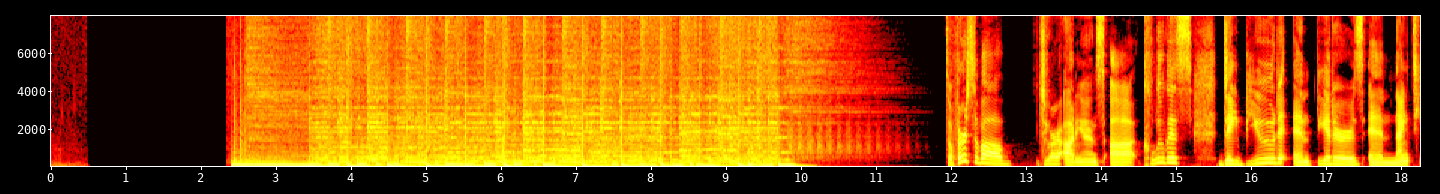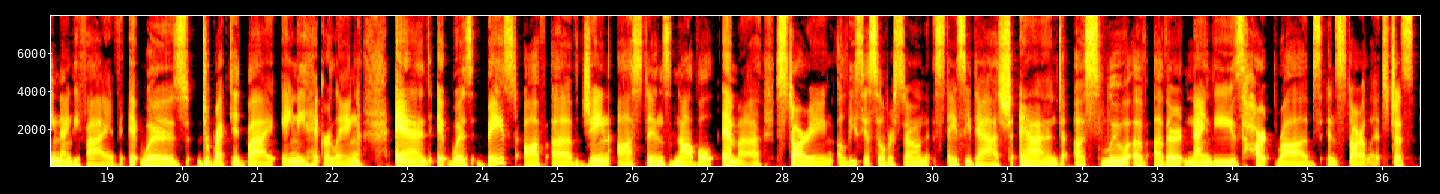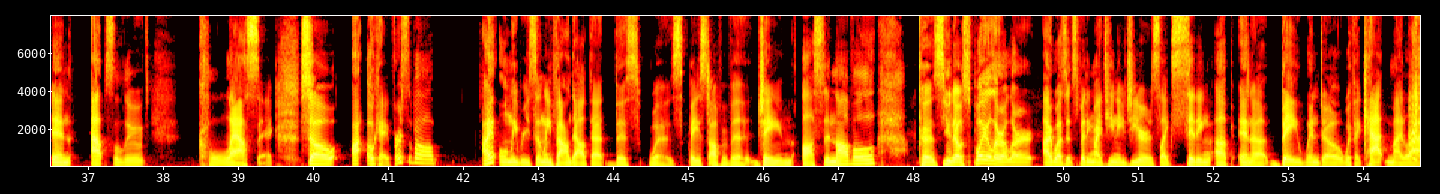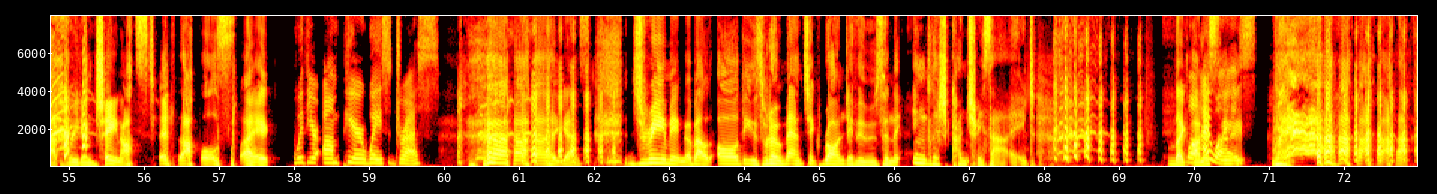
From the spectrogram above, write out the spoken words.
So, first of all, to our audience, uh, Clueless debuted in theaters in 1995. It was directed by Amy Heckerling, and it was based off of Jane Austen's novel Emma, starring Alicia Silverstone, Stacey Dash, and a slew of other 90s heartthrobs and starlets. Just an absolute classic. So, uh, okay, first of all, I only recently found out that this was based off of a Jane Austen novel. Because, you know, spoiler alert, I wasn't spending my teenage years like sitting up in a bay window with a cat in my lap reading Jane Austen novels. Like, With your Empire waist dress. yes, dreaming about all these romantic rendezvous in the English countryside. like, Well, honestly. I.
